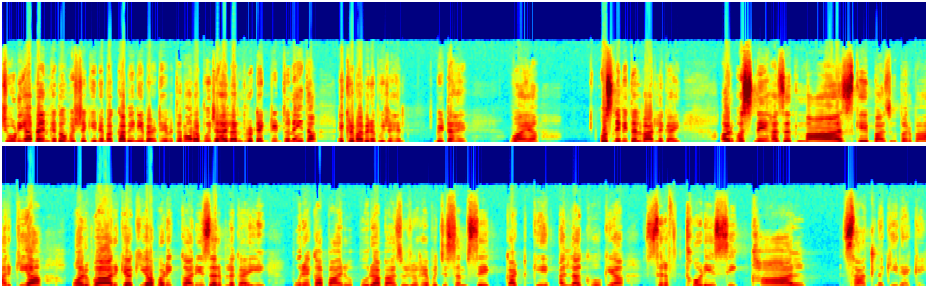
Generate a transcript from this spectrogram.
चूड़ियाँ पहन के तो मुश्किन मक्का भी नहीं बैठे हुए थे ना, और अबू जहल अनप्रोटेक्टेड तो नहीं था? इक्रमा बिन अबू जहल, बेटा है, वो आया, उसने भी तलवार लगाई और उसने हज़रत माज के बाजू पर वार किया और वार क्या किया? बड़ी कारी जरब लगाई, पूरे का पूरा बाजू जो है वो जिसम से कट के अलग हो गया, सिर्फ़ थोड़ी सी खाल साथ लगी रह गई।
